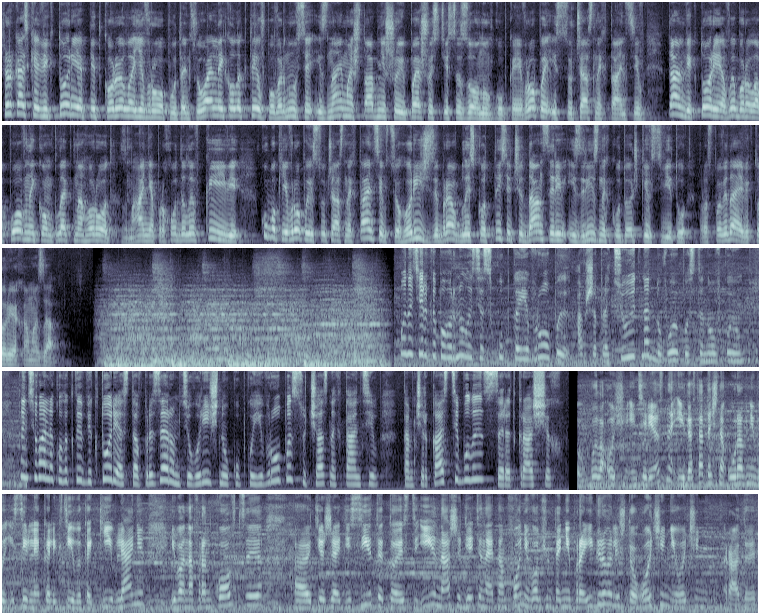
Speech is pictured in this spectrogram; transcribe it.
Черкаська Вікторія підкорила Європу. Танцювальний колектив повернувся із наймасштабнішої першості сезону Кубка Європи із сучасних танців. Там Вікторія виборола повний комплект нагород. Змагання проходили в Києві. Кубок Європи із сучасних танців цьогоріч зібрав близько тисячі дансерів із різних куточків світу. Розповідає Вікторія Хамаза. Вони тільки повернулися з Кубка Європи, а вже працюють над новою постановкою. Танцювальний колектив Вікторія став призером цьогорічного Кубку Європи з сучасних танців. Там черкасці були серед кращих. Было очень интересно и достаточно уровневые и сильные коллективы, как киевляне, ивано-франковцы, э, те же одесситы. То есть и наши дети на этом фоне, в общем-то, не проигрывали, что очень и очень радует.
